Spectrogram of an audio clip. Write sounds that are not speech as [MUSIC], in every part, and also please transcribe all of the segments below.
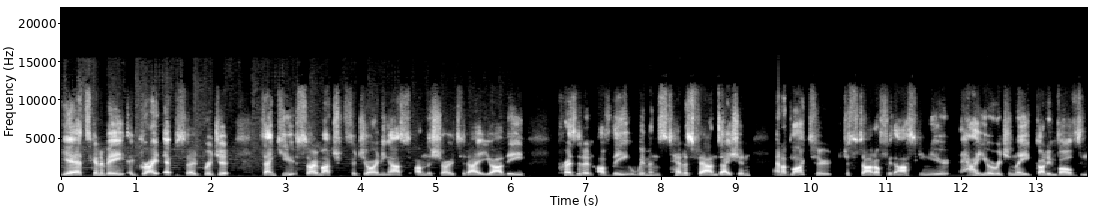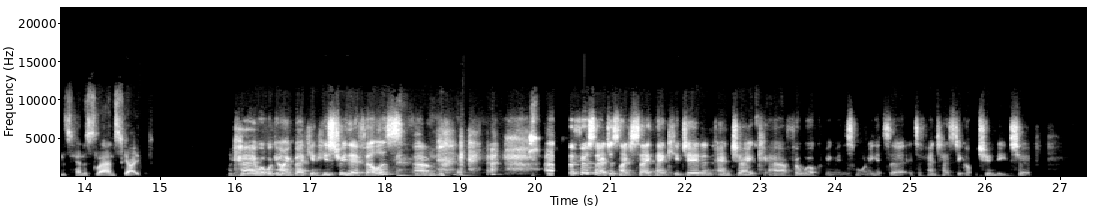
Yeah, it's going to be a great episode, Brigette. Thank you so much for joining us on the show today. You are the president of the Women's Tennis Foundation. And I'd like to just start off with asking you how you originally got involved in the tennis landscape. Okay, well, we're going back in history there, fellas. Um, [LAUGHS] uh, but firstly, I'd just like to say thank you, Jedd and, and Jake, uh, for welcoming me this morning. It's a it's a fantastic opportunity to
